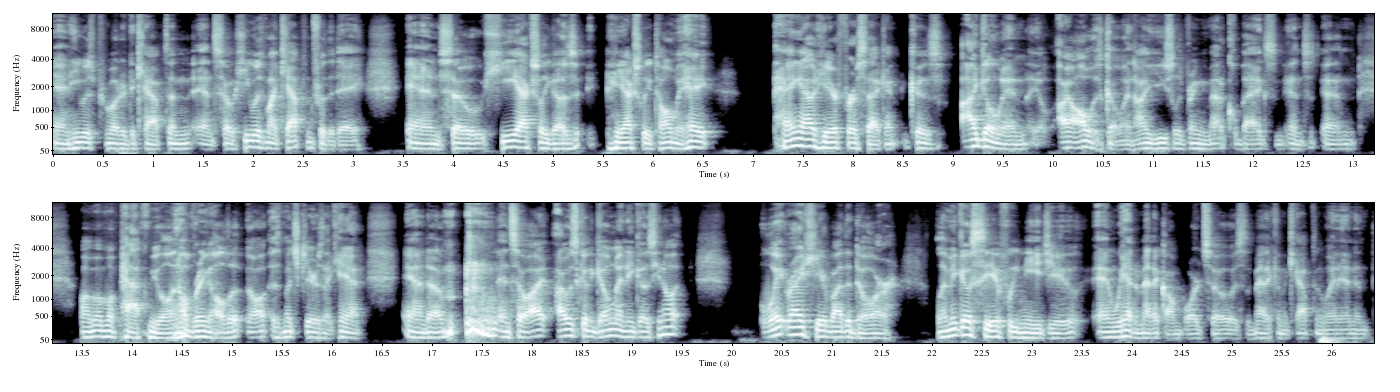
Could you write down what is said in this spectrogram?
and he was promoted to captain, and so he was my captain for the day. And so he actually goes, he actually told me, "Hey, hang out here for a second because I go in. I always go in. I usually bring medical bags and and I'm, I'm a pack mule and I'll bring all the all, as much gear as I can. And um and so I I was going to go in. He goes, you know what? Wait right here by the door. Let me go see if we need you. And we had a medic on board, so it was the medic and the captain went in and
